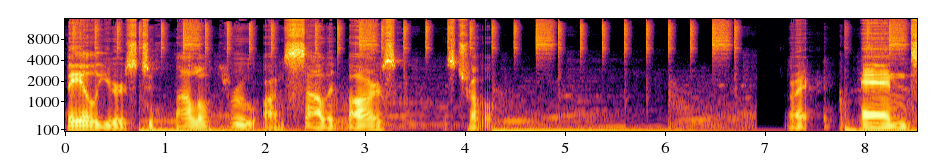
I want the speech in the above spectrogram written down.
failures to follow through on solid bars is trouble. All right. And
